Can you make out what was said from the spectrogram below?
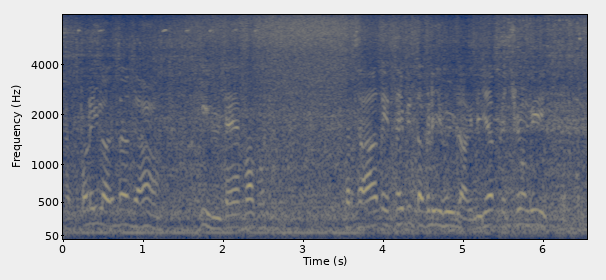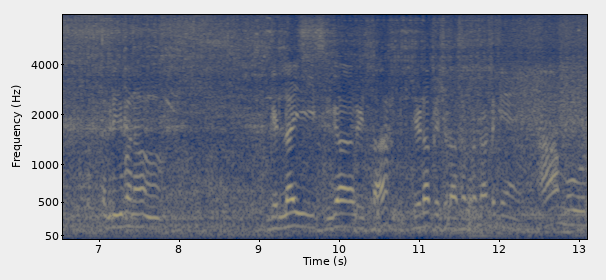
ਛੱਪੜ ਹੀ ਲੱਗਦਾ ਜਾਂ ਝੀਲ ਟੈਪ ਆ ਕੁਝ ਬਰਸਾਤ ਇੱਥੇ ਵੀ ਤਕੜੀ ਹੋਈ ਲੱਗਦੀ ਹੈ ਪਿੱਛੋਂ ਵੀ ਤਕਰੀਬਨ ਗਿੱਲਾ ਹੀ ਸੀਗਾ ਰੇਤਾ, ਜਿਹੜਾ ਪਿਛਲਾ ਸਫਰ ਕੱਢ ਕੇ ਆਏ ਆਹ ਮੋੜ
